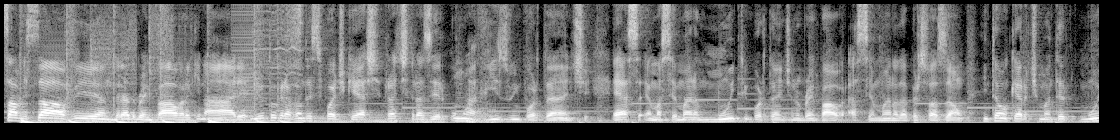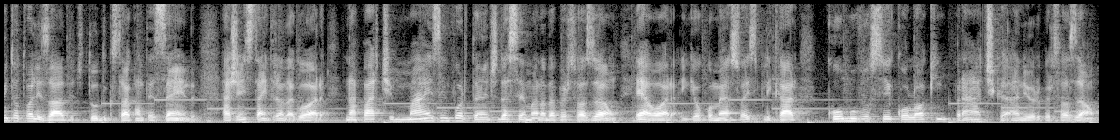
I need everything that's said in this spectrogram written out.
Salve, salve! André do Brain Power aqui na área e eu tô gravando esse podcast para te trazer um aviso importante. Essa é uma semana muito importante no Brain Power, a semana da persuasão. Então eu quero te manter muito atualizado de tudo que está acontecendo. A gente está entrando agora na parte mais importante da semana da persuasão. É a hora em que eu começo a explicar como você coloca em prática a neuropersuasão.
